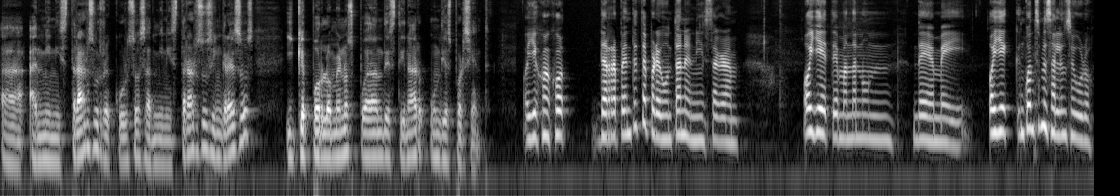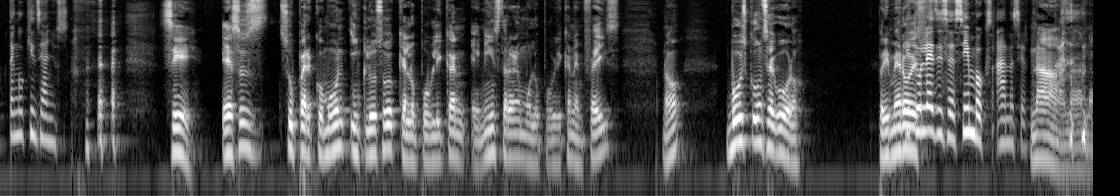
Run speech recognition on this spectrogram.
a administrar sus recursos, administrar sus ingresos y que por lo menos puedan destinar un 10%. Oye, Juanjo, de repente te preguntan en Instagram, oye, te mandan un DM y Oye, ¿en cuánto me sale un seguro? Tengo 15 años. sí, eso es súper común, incluso que lo publican en Instagram o lo publican en Face, ¿no? Busco un seguro. Primero y tú les dices inbox. Ah, no es cierto. No, no, no.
